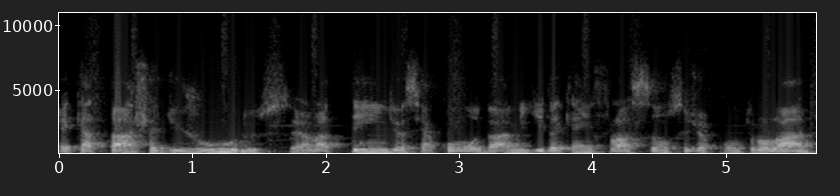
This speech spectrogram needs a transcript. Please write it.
é que a taxa de juros ela tende a se acomodar à medida que a inflação seja controlada.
